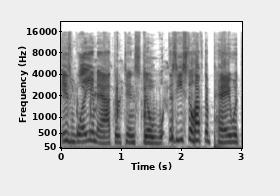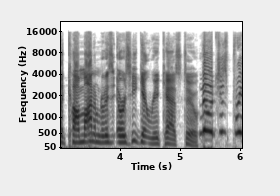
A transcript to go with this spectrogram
Is William Atherton still? Does he still have to pay with the cum on him, or does, or does he get recast too? No, just bring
